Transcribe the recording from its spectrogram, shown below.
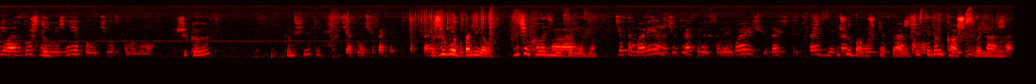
И воздушнее, Что? и нежнее получилось кружево. Шоколад? Конфеты? Сейчас мы еще капельку поставим. Живот болел. Зачем в холодильник А, залезла? Честно говоря, я насчет капелек сомневаюсь, пытаюсь представить. Сейчас запишу кажется, бабушке отправлю. каша, Сейчас тебе дам кашу с вареньем. каша.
